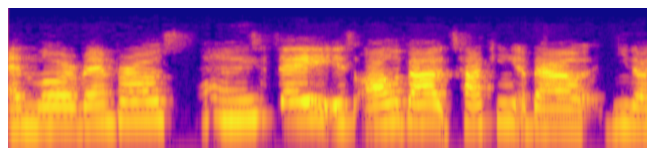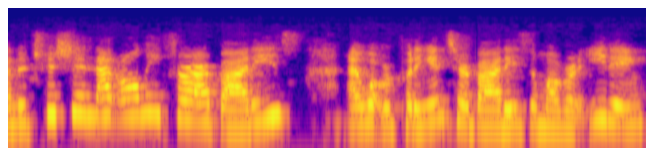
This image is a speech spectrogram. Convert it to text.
and Laura Rambarose. Hi. Today is all about talking about, you know, nutrition, not only for our bodies and what we're putting into our bodies and what we're eating,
